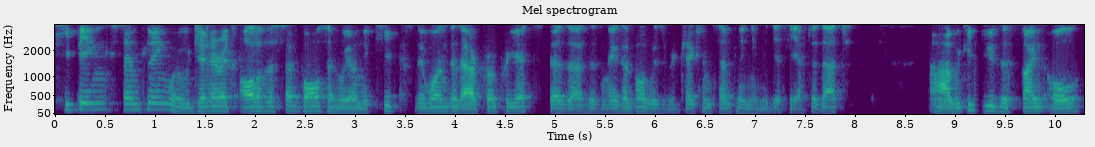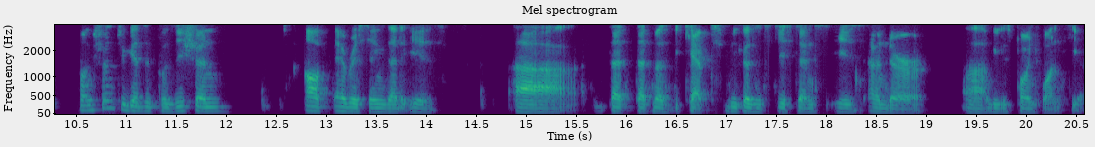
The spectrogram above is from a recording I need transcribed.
keeping sampling where we generate all of the samples and we only keep the ones that are appropriate. There's, a, there's an example with rejection sampling immediately after that. Uh, we could use the findall function to get the position of everything that is uh, that that must be kept because its distance is under uh, we use 0.1 here.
